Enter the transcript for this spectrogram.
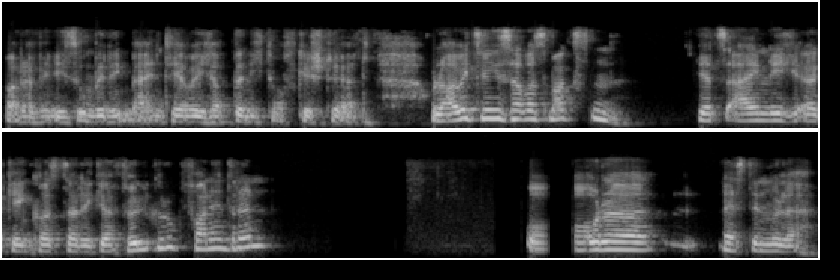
Oder wenn ich es unbedingt meinte, aber ich habe da nicht oft gestört. Und da habe ich zu gesagt, was magst du denn jetzt eigentlich äh, gegen Costa Rica? Füllkrug vorne drin? oder lässt den Müller?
